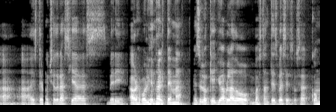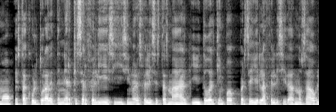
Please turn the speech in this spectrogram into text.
a, a Esther. Muchas gracias, Bere. Ahora volviendo al tema, es de lo que yo he hablado bastantes veces, o sea, cómo esta cultura de tener que ser feliz y si no eres feliz estás mal y todo el tiempo perseguir la felicidad nos ha obligado,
